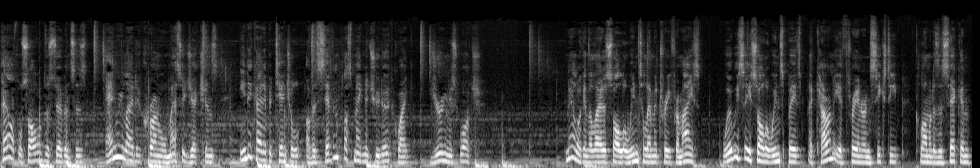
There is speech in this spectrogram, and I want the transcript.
Powerful solar disturbances and related coronal mass ejections indicate a potential of a 7 plus magnitude earthquake during this watch. Now look at the latest solar wind telemetry from ACE, where we see solar wind speeds are currently at 360 kilometers a second.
